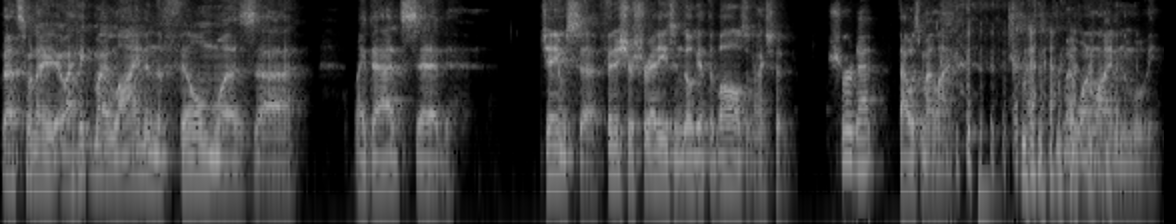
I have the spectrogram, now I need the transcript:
That's when I I think my line in the film was uh, my dad said, "James, uh, finish your shreddies and go get the balls." And I said, "Sure, Dad." That was my line. my one line in the movie.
